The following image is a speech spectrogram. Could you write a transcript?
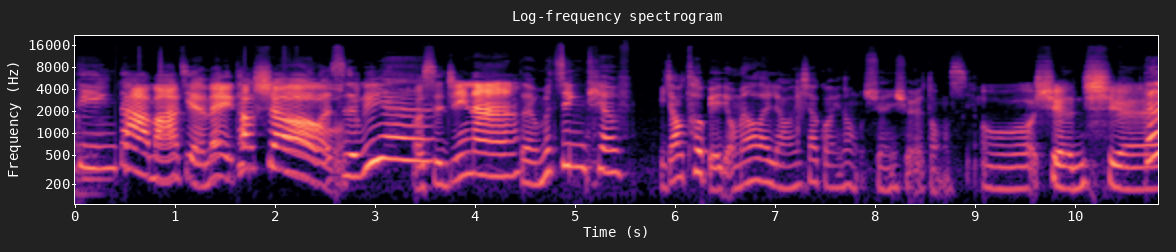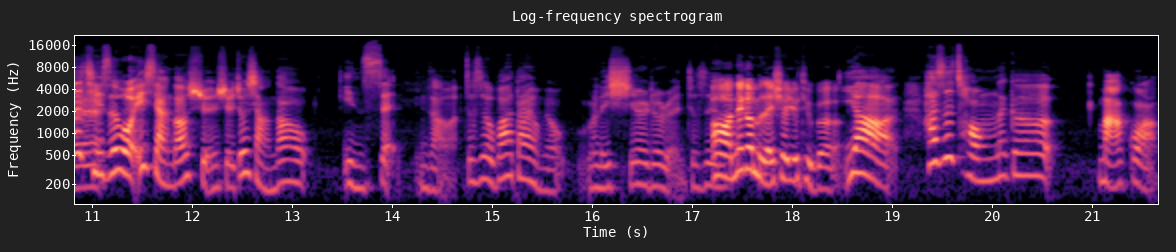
听大马姐妹 Talk Show 我是 Vian，我是 Gina。对，我们今天比较特别一点，我们要来聊一下关于那种玄学的东西。哦，玄学。但是其实我一想到玄学，就想到 insect，你知道吗？就是我不知道大家有没有 Malaysia 的人，就是哦，那个 Malaysia YouTuber，呀他是从那个麻瓜，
